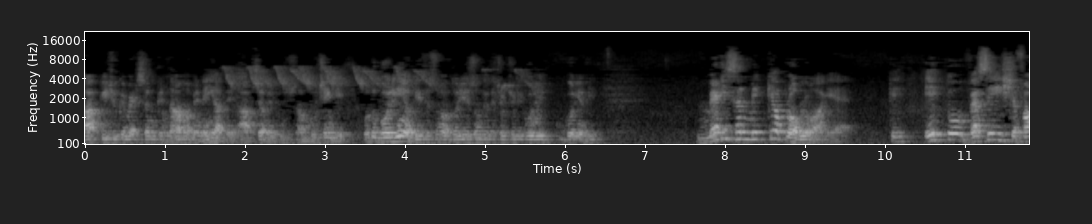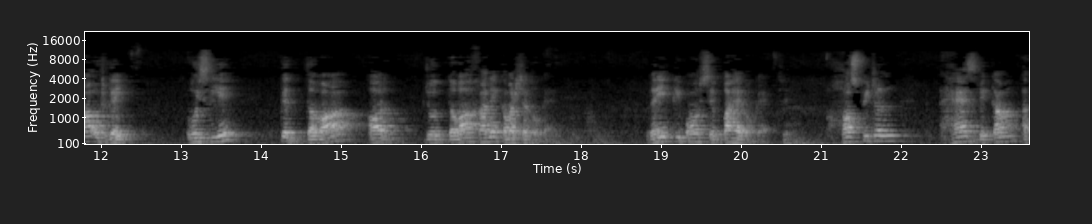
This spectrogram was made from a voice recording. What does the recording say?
آپ کی چونکہ میڈیسن کے نام ہمیں نہیں آتے آپ سے ہمیں پوچھ- ہم پوچھیں گے۔ وہ تو گولیاں ہوتی تھی ہم تو یہ سنتے تھے چھوٹی چھوٹی گولی گولیاں تھی میڈیسن میں کیا پرابلم آ گیا ہے؟ کہ ایک تو ویسے ہی شفا اٹھ گئی۔ وہ اس لیے کہ دوا اور جو دوا خانے کمرشل ہو گئے غریب کی پہنچ سے باہر ہو گئے۔ hospital has become a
